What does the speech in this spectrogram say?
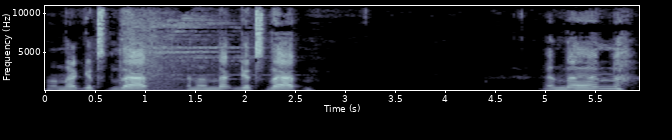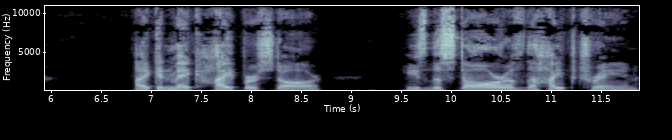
And that gets that, and then that gets that. And then I can make Hyperstar. He's the star of the hype train.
